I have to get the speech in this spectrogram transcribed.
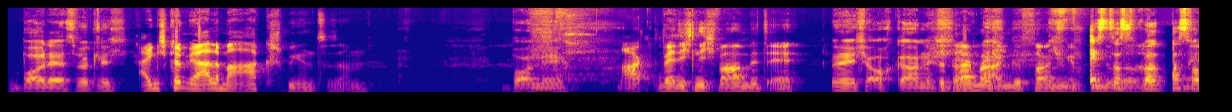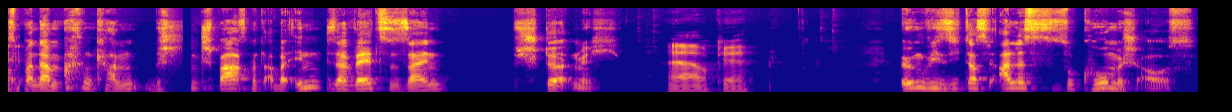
Boah, der ist wirklich. Eigentlich könnten wir alle mal Ark spielen zusammen. Boah, nee. Arg werde ich nicht warm mit, ey. Nee, ich auch gar nicht. Schon dreimal ich, angefangen. Ich weiß, dass das, was nee. man da machen kann, bestimmt Spaß macht, aber in dieser Welt zu sein, stört mich. Ja, okay. Irgendwie sieht das alles so komisch aus.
